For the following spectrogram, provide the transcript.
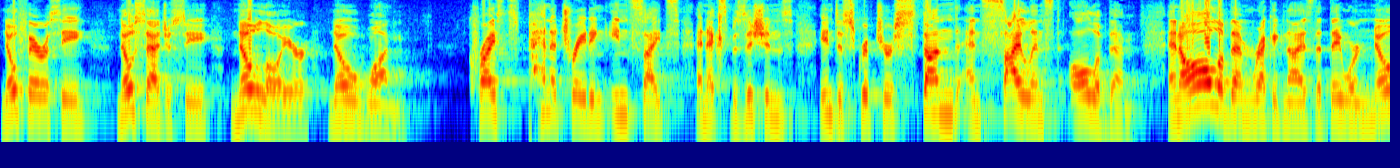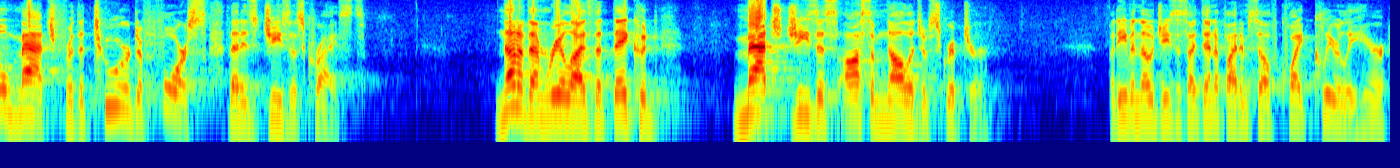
No Pharisee, no Sadducee, no lawyer, no one. Christ's penetrating insights and expositions into Scripture stunned and silenced all of them. And all of them recognized that they were no match for the tour de force that is Jesus Christ. None of them realized that they could match Jesus' awesome knowledge of Scripture. But even though Jesus identified himself quite clearly here,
